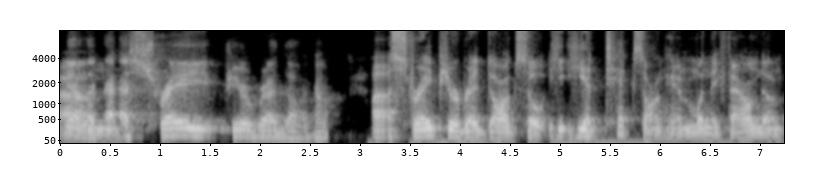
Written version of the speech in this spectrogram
um, yeah, like a, um, a stray purebred dog, huh? a stray purebred dog. So he, he had ticks on him when they found him.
